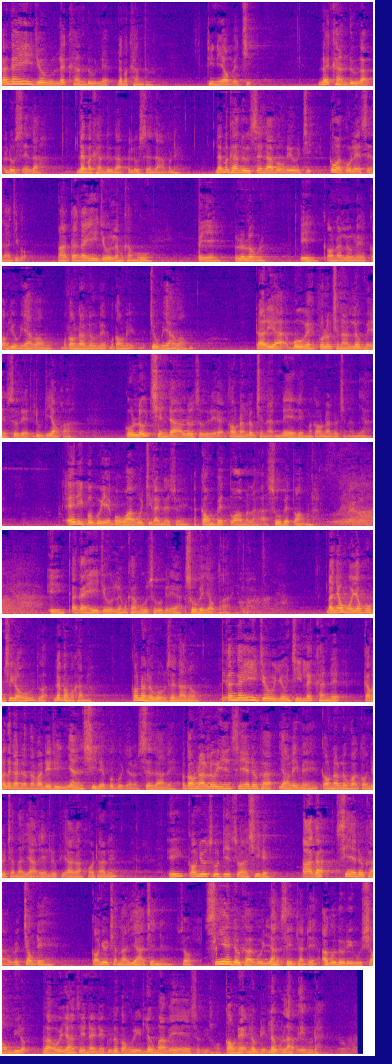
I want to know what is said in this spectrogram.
ကံကံဤအကျိုးကိုလက်ခံသူနဲ့လက်မခံသူဒီနှစ်ယောက်ပဲကြည့်လက်ခံသူကဘယ်လိုစဉ်းစားလက်မခံသူကဘယ်လိုစဉ်းစားမလဲလက်မခံသူစဉ်းစားပုံလေးကိုကြည့်ကိုယ့်ဟာကိုယ်လည်းစဉ်းစားကြည့်ပေါ့အာကံကံဤအကျိုးလက်မခံဘူးပြီးရင်ဘယ်လိုလုပ်လဲအေးကောင်းတာလုပ်လဲကောင်းကျိုးမရပါဘူးမကောင်းတာလုပ်လဲမကောင်းတဲ့ကျိုးမရပါဘူး ဒါတွေကအပိုပဲကိုလှုပ်ချင်တာလုပ်မယ်ဆိုတဲ့လူတစ်ယောက်ဟာကိုလှုပ်ချင်တာလို့ဆိုကြတဲ့ကောင်းတာလှုပ်ချင်တာနည်းတယ်မကောင်းတာလှုပ်ချင်တာများတယ်အဲ့ဒီပုဂ္ဂိုလ်ရဲ့ဘဝကိုကြည့်လိုက်မယ်ဆိုရင်အကောင်းဘက်သွားမလားအဆိုးဘက်သွားမလားအေးကံကံဤကျိုးလက်မခံဘူးဆိုကြတဲ့အဆိုးဘက်ရောက်သွားပြီသူလမ်းကြောင်းပေါ်ရောက်ဖို့မရှိတော့ဘူးသူကလက်မမခံတာကောင်းတာလုပ်ဖို့မစဉ်းစားတော့ဘူး ကံကံဤကျိုးယုံကြည်လက်ခံတဲ့ကမ္မတက္ကတသမ္မာဒိဋ္ဌိဉာဏ်ရှိတဲ့ပုဂ္ဂိုလ်ကြတော့စဉ်းစားတယ်မကောင်းတာလုပ်ရင်ဆင်းရဲဒုက္ခရလိမ့်မယ်ကောင်းတာလုပ်မှကောင်းကျိုးချမ်းသာရတယ်လို့ဘုရားကဟောထားတယ်အေးကောင်းကျိုးဆိုးပြစ်စွာရှိတယ်အာကဆင်းရဲဒုက္ခကိုကြောက်တယ်ကောင်းကျိုးချမ်းသာရခြင်းနဲ့ဆိုဆင်းရဲဒုက္ခကိုရစေတတ်တဲ့အကုသိုလ်တွေကိုရှောင်ပြီးတော့ ဒုက္ခကိုရစေနိုင်တဲ့ကုသိုလ်ကောင်းမှုတွေလုံးမပဲဆိုပြီးဟောကောင်းတဲ့အလုပ်တွေလုပ်မလာပဲဘူးလား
